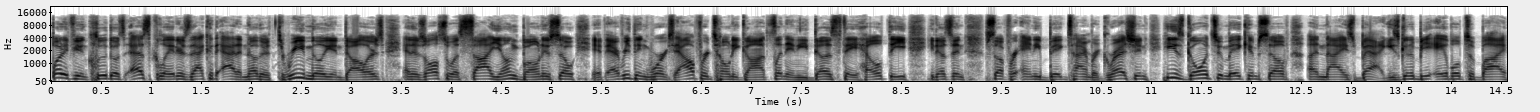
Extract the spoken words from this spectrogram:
But if you include those escalators, that could add another $3 million. And there's also a Cy Young bonus. So if everything works out for Tony Gonsolin and he does stay healthy, he doesn't suffer any big time regression, he's going to make himself a nice bag. He's going to be able to buy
